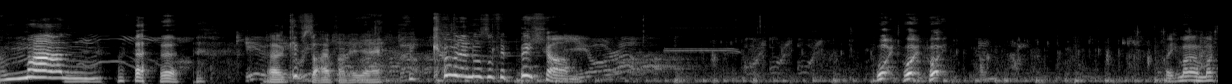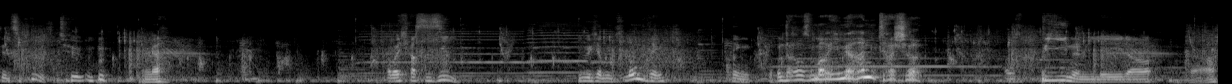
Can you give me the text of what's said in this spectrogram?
Oh Mann! Ja, gibst du einfach nicht, ey. Wie kann man denn nur so viel Pech haben? Hoi, hoi, hoi! Ich mag, mag den Security-Typen, Ja. aber ich hasse sie. Die will ich am liebsten umbringen. Und daraus mache ich mir Handtasche. Aus Bienenleder. Ja.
